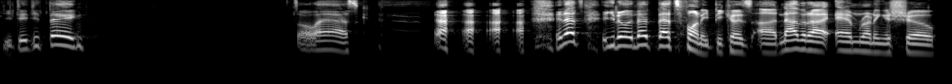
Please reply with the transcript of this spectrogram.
you did your thing. That's all I ask. and that's you know that that's funny because uh, now that I am running a show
